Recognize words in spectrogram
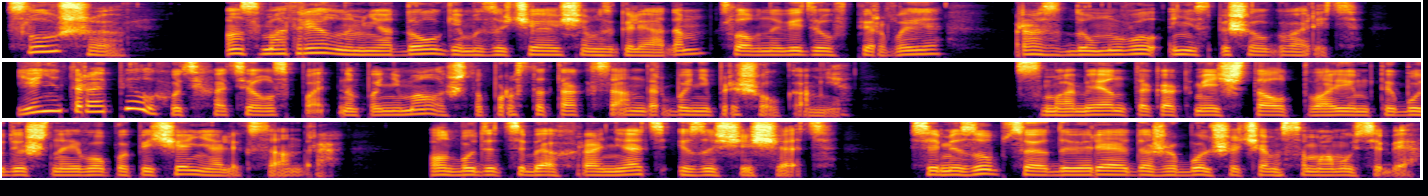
«Слушаю». Он смотрел на меня долгим, изучающим взглядом, словно видел впервые, раздумывал и не спешил говорить. Я не торопила, хоть и хотела спать, но понимала, что просто так Сандер бы не пришел ко мне. «С момента, как меч стал твоим, ты будешь на его попечении, Александра. Он будет тебя охранять и защищать. Семизубцу я доверяю даже больше, чем самому себе.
